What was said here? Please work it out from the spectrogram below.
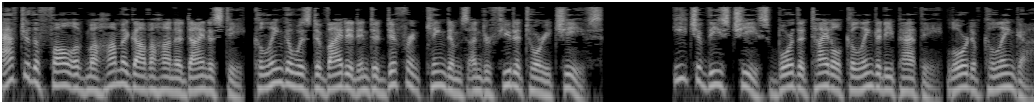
After the fall of Mahameghavahana dynasty, Kalinga was divided into different kingdoms under feudatory chiefs. Each of these chiefs bore the title Kalingadipati Lord of Kalinga.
